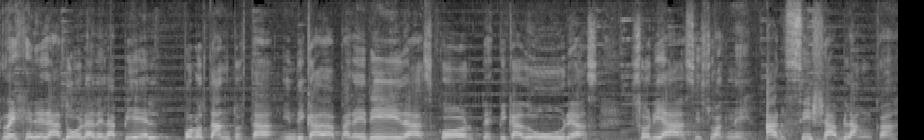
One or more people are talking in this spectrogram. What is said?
regeneradora de la piel, por lo tanto está indicada para heridas, cortes, picaduras, psoriasis o acné. Arcilla blanca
